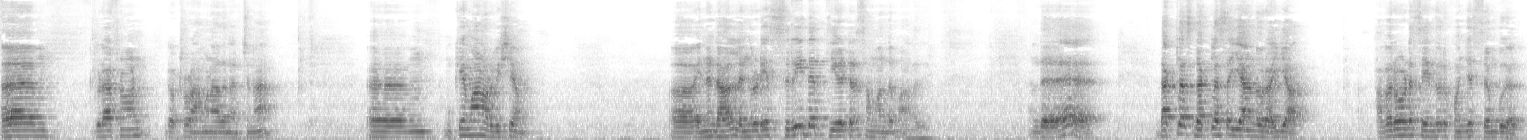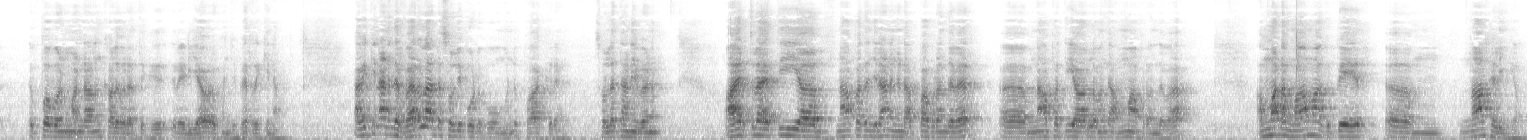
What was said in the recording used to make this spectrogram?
Good afternoon doctor Ramanathan Archana முக்கியமான ஒரு விஷயம் uh, என்னென்றால் எங்களுடைய ஸ்ரீதர் தியேட்டர் சம்பந்தமானது. அந்த டக்ளஸ் டக்ளஸ் ஐயான்ற ஒரு ஐயா அவரோட சேர்ந்து ஒரு கொஞ்சம் செம்புகள் எப்போ வேணுமாண்டாலும் கழுவுறதுக்கு ரெடியாக ஒரு கொஞ்சம் பேர் இருக்கணும் அவைக்கு நான் இந்த வரலாற்றை சொல்லி போட்டு போவோம்னு பார்க்குறேன். சொல்லத்தானே வேணும்? ஆயிரத்தி தொள்ளாயிரத்தி நாற்பத்தஞ்சில் எங்கள் அப்பா பிறந்தவர். நாற்பத்தி ஆறில் வந்து அம்மா பிறந்தவா. அம்மாட மாமாவுக்கு பேர் நாகலிங்கம்.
